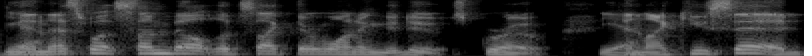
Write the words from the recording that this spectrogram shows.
yeah. and that's what sunbelt looks like they're wanting to do is grow yeah. and like you said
